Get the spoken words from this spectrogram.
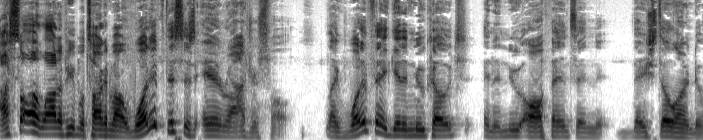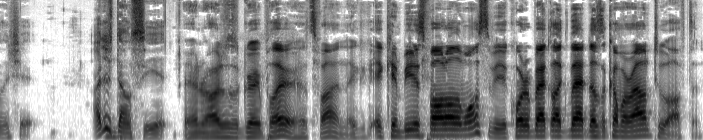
I saw a lot of people talking about what if this is Aaron Rodgers' fault? Like, what if they get a new coach and a new offense and they still aren't doing shit? I just don't see it. Aaron Rodgers is a great player. That's fine. It, it can be his fault all it wants to be. A quarterback like that doesn't come around too often.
